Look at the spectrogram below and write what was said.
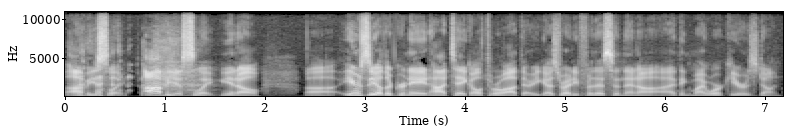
obviously. obviously, you know. Uh, here's the other grenade hot take I'll throw out there. You guys ready for this? And then uh, I think my work here is done.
